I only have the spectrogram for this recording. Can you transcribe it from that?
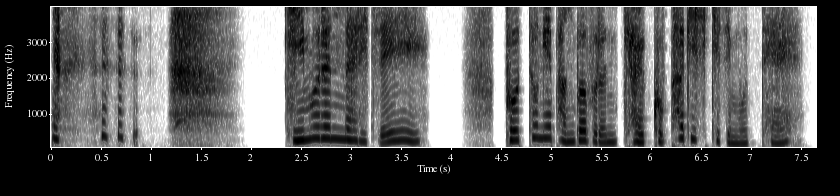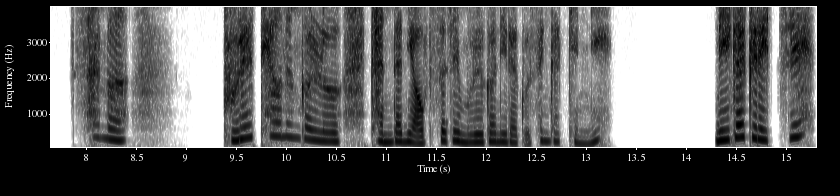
기물은 말이지. 보통의 방법으론 결코 파기시키지 못해. 설마 불에 태우는 걸로 간단히 없어질 물건이라고 생각했니? 네가 그랬지?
